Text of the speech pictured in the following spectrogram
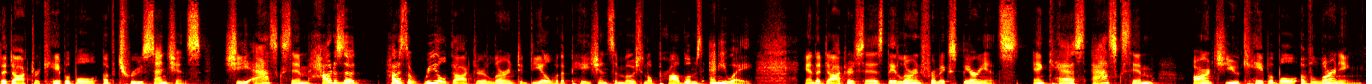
the doctor capable of true sentience? She asks him, "How does a how does a real doctor learn to deal with a patient's emotional problems anyway?" And the doctor says they learn from experience. And Kes asks him, "Aren't you capable of learning?"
